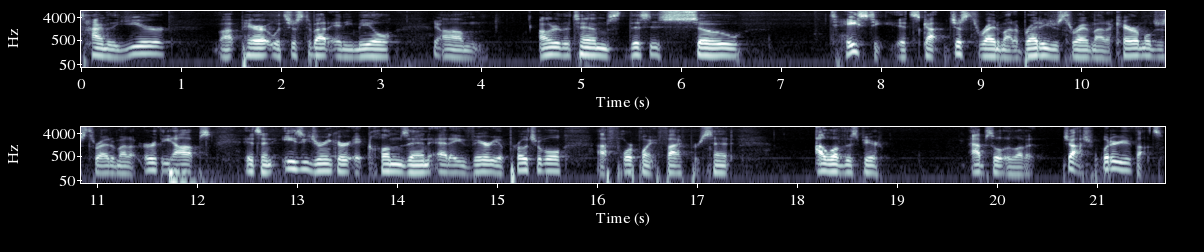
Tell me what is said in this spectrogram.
time of the year. Uh, pair it with just about any meal. Yeah. Um, under the Thames, this is so tasty. It's got just the right amount of bready, just the right amount of caramel, just the right amount of earthy hops. It's an easy drinker. It comes in at a very approachable uh, 4.5%. I love this beer. Absolutely love it. Josh, what are your thoughts?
